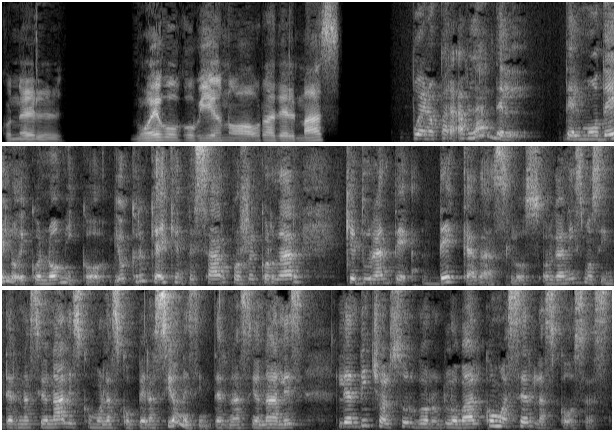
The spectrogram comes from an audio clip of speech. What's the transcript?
con el nuevo gobierno ahora del MAS? Bueno, para hablar del, modelo económico, yo creo que hay que empezar por recordar que durante décadas los organismos internacionales como las cooperaciones internacionales le han dicho al sur global cómo hacer las cosas,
